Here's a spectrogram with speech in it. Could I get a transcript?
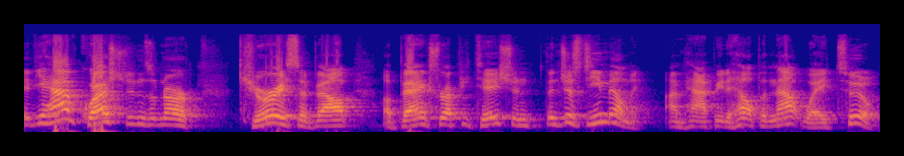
If you have questions and are curious about a bank's reputation, then just email me. I'm happy to help in that way too.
